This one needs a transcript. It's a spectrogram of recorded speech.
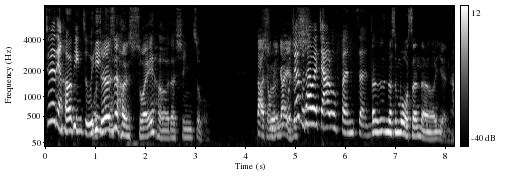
就有点和平主义。我觉得是很随和的星座，大雄应该也是。我觉得不太会加入纷争，但是那是陌生人而言啊，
